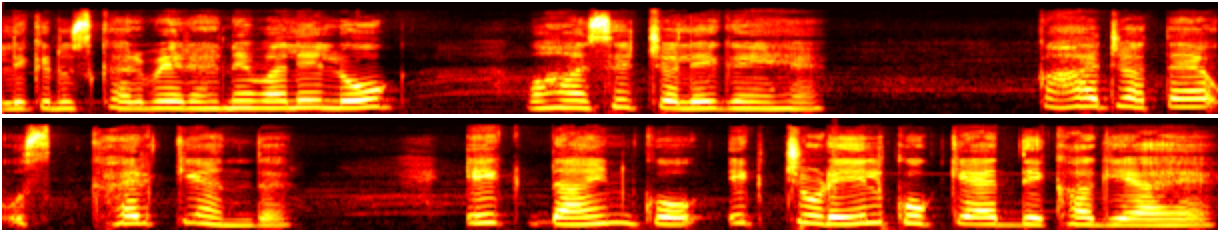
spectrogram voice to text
लेकिन उस घर में रहने वाले लोग वहाँ से चले गए हैं। कहा जाता है उस घर के अंदर एक डाइन को, एक चुड़ैल को कैद देखा गया है।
